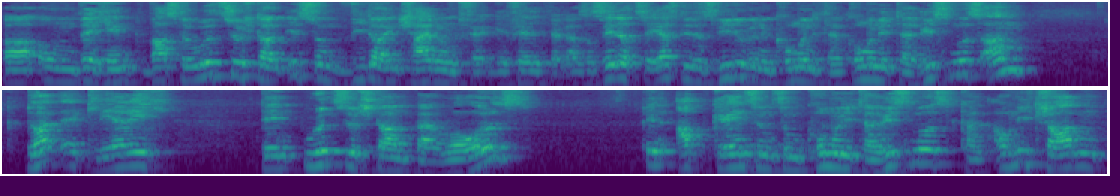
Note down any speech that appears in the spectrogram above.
Äh, um welchen, was der Urzustand ist und wie da Entscheidungen gefällt werden. Also seht ihr zuerst dieses Video über den Kommunitarismus an. Dort erkläre ich den Urzustand bei Rawls in Abgrenzung zum Kommunitarismus, kann auch nicht schaden,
